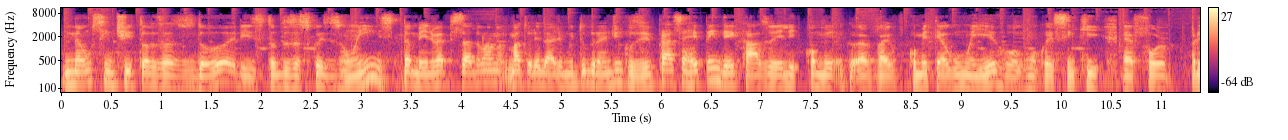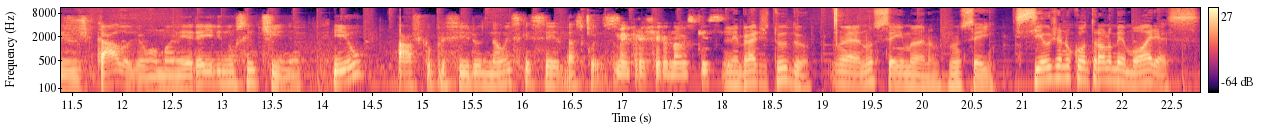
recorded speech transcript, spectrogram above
não sentir todas as dores, todas as coisas ruins, também ele vai precisar de uma maturidade muito grande, inclusive para se arrepender caso ele come, vai cometer algum erro, alguma coisa assim que é, for prejudicá-lo de alguma maneira e ele não sentir, né? Eu acho que eu prefiro não esquecer das coisas. Também prefiro não esquecer. Lembrar de tudo? É, não sei, mano. Não sei. Se eu já não controlo memórias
